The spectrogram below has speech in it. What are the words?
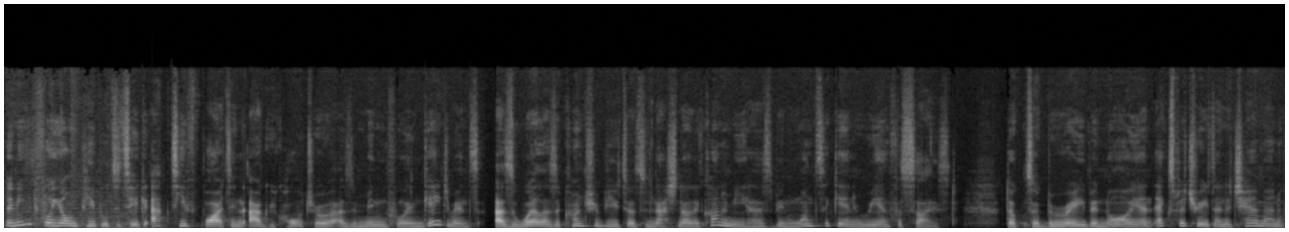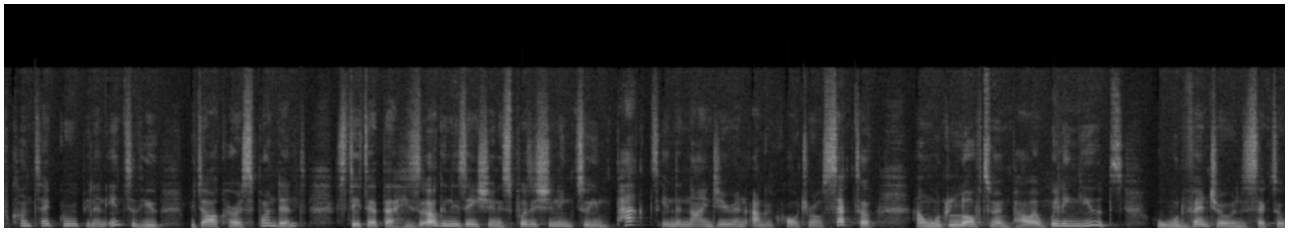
The need for young people to take active part in agriculture as a meaningful engagement, as well as a contributor to national economy, has been once again re-emphasized. Dr. Beret Benoy, an expatriate and the chairman of Contact Group in an interview with our correspondent, stated that his organization is positioning to impact in the Nigerian agricultural sector and would love to empower willing youths who would venture in the sector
